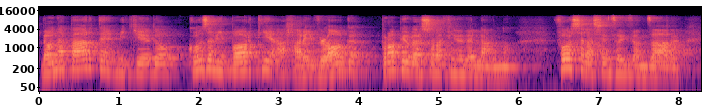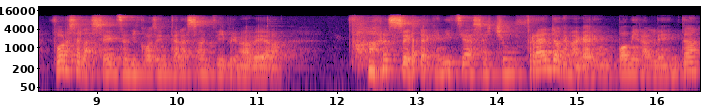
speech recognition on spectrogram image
Da una parte mi chiedo cosa mi porti a fare i vlog proprio verso la fine dell'anno. Forse l'assenza di zanzare, forse l'assenza di cose interessanti di primavera, forse perché inizia a esserci un freddo che magari un po' mi rallenta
